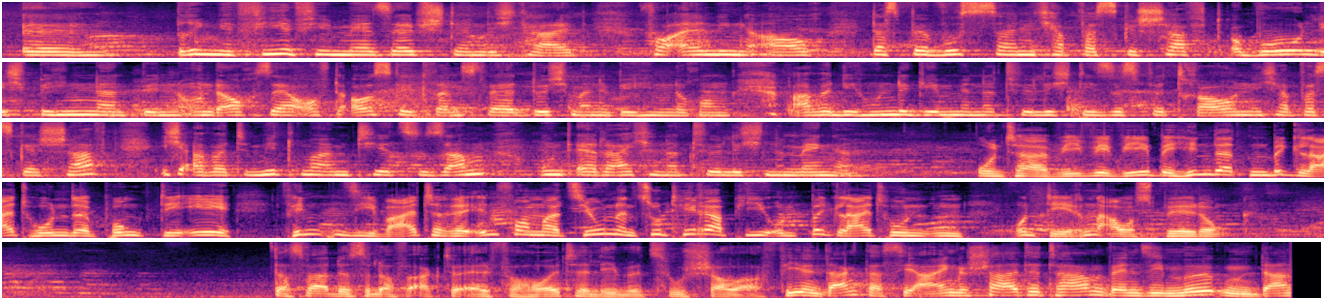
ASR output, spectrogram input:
äh, bringen mir viel, viel mehr Selbstständigkeit. Vor allen Dingen auch das Bewusstsein, ich habe was geschafft, obwohl ich behindert bin und auch sehr oft ausgegrenzt werde durch meine Behinderung. Aber die Hunde geben mir natürlich dieses Vertrauen, ich habe was geschafft, ich arbeite mit meinem Tier zusammen und erreiche natürlich eine Menge. Unter www.behindertenbegleithunde.de finden Sie weitere Informationen zu Therapie- und Begleithunden und deren Ausbildung. Das war Düsseldorf aktuell für heute, liebe Zuschauer. Vielen Dank, dass Sie eingeschaltet haben. Wenn Sie mögen, dann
